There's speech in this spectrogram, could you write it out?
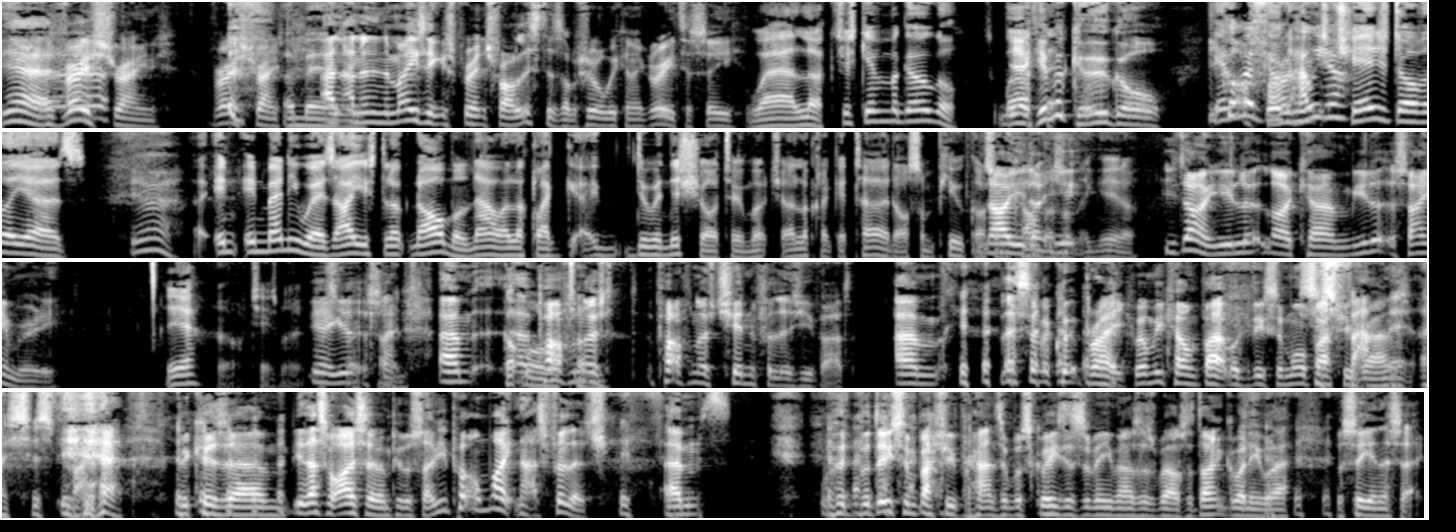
Yeah, very strange. Very strange. and, and an amazing experience for our listeners, I'm sure we can agree to see. well, look, just give him a Google. Yeah, give him a. Google. You Give got him a Google. How he's changed over the years. Yeah. In in many ways, I used to look normal. Now I look like uh, doing this show too much. I look like a turd or some puke or No, some you cum don't- or something. You know. You don't. You look like um. You look the same, really. Yeah. Oh, cheers, mate. Yeah, That's you look the same. Um, apart from those, apart from those chin fillers you've had, um, let's have a quick break. When we come back, we'll do some more It's battery fat, brands. That's just fat. Yeah, because um, yeah, that's what I say when people say you put on weight. It's fillers. Um, we'll, we'll do some battery brands and we'll squeeze in some emails as well. So don't go anywhere. We'll see you in a sec.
